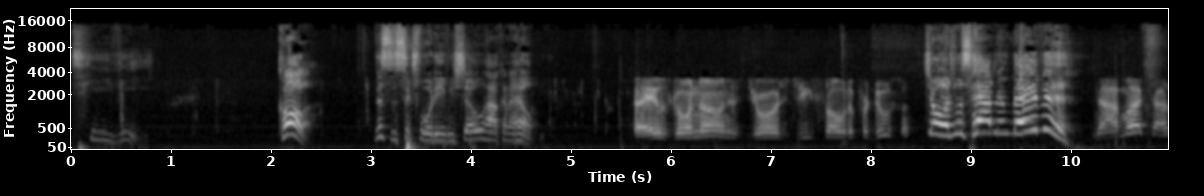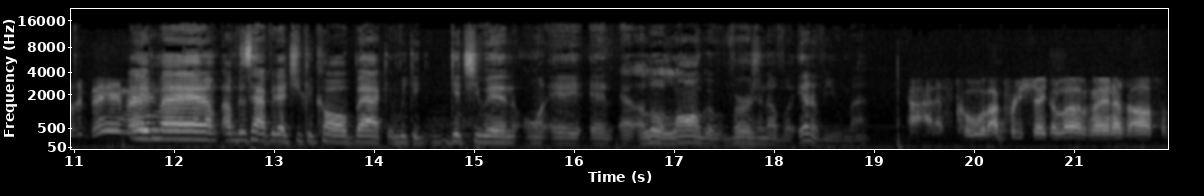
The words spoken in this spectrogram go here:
TV. Caller, this is 640 Evening Show. How can I help you? Hey, what's going on? It's George G. Soul, the producer. George, what's happening, baby? Not much. How's it been, man? Hey, man, I'm, I'm just happy that you could call back and we could get you in on a an, a little longer version of an interview, man. Ah, that's cool. I appreciate the love, man. That's awesome.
